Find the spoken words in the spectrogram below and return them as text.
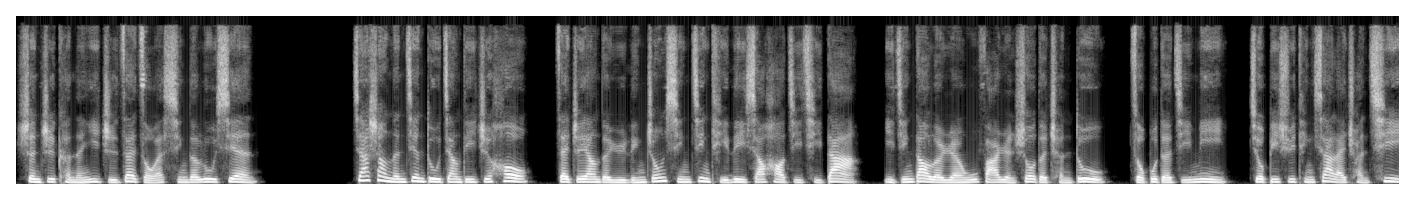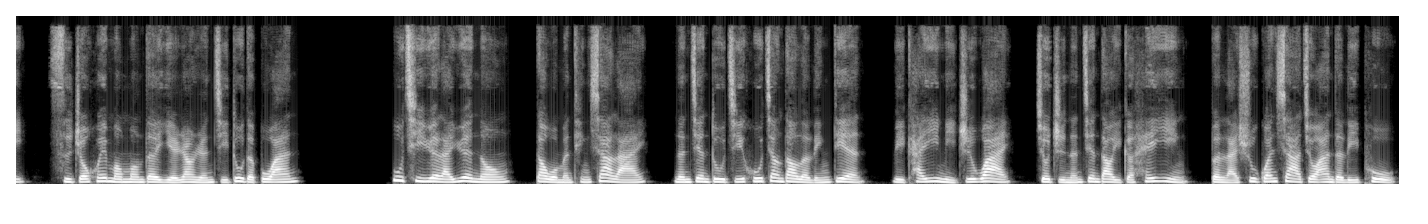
甚至可能一直在走 S 型的路线。加上能见度降低之后，在这样的雨林中行进，体力消耗极其大。已经到了人无法忍受的程度，走不得几米就必须停下来喘气。四周灰蒙蒙的，也让人极度的不安。雾气越来越浓，到我们停下来，能见度几乎降到了零点，离开一米之外，就只能见到一个黑影。本来树冠下就暗得离谱，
